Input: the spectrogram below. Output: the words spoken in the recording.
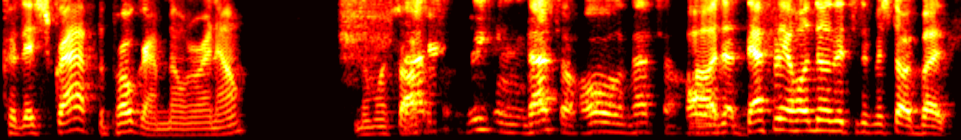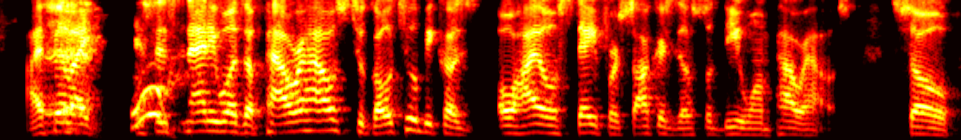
Because they scrapped the program, no, right now. No more soccer. That's, we can. That's a whole. That's a whole. Oh, it's a, definitely a whole nother different story. But I feel yeah. like if Cincinnati was a powerhouse to go to because Ohio State for soccer is also D1 powerhouse. So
